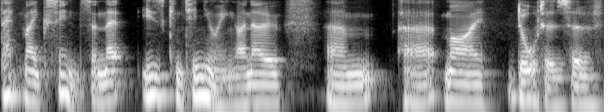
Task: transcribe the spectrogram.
that makes sense and that is continuing. I know um, uh, my daughters have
